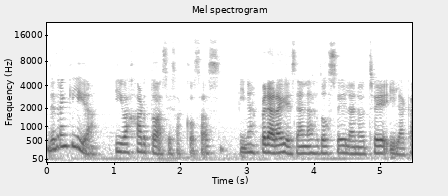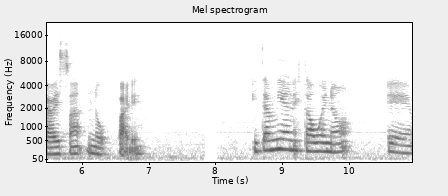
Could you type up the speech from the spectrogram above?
de tranquilidad y bajar todas esas cosas y no esperar a que sean las 12 de la noche y la cabeza no pare. Y también está bueno eh,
